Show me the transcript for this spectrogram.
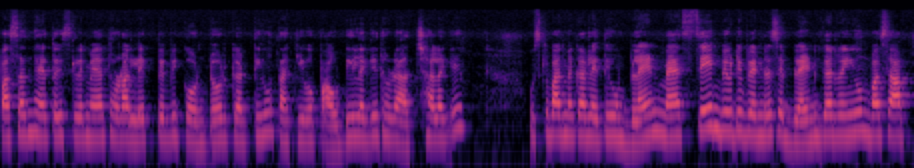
पसंद है तो इसलिए मैं थोड़ा लिप पे भी कॉन्टोर करती हूँ, ताकि वो पाउटी लगे, थोड़ा अच्छा लगे। उसके बाद मैं कर लेती हूँ ब्लेंड मैं सेम ब्यूटी ब्लेंडर से ब्लेंड कर रही हूँ, बस आप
